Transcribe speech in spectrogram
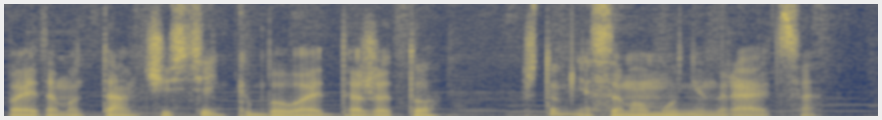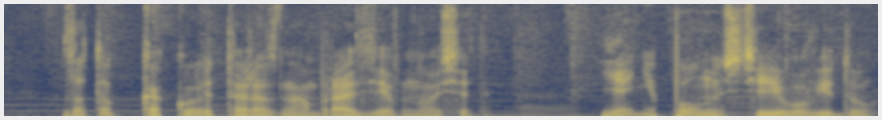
поэтому там частенько бывает даже то, что мне самому не нравится. Зато какое-то разнообразие вносит. Я не полностью его веду,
